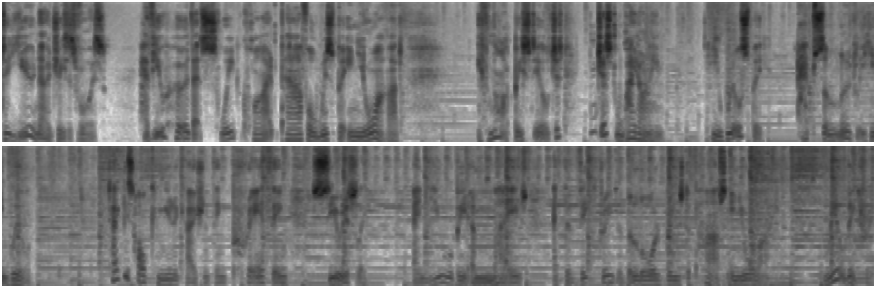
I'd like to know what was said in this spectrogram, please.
do you know Jesus' voice? Have you heard that sweet, quiet, powerful whisper in your heart? If not, be still. Just, just wait on him. He will speak. Absolutely, he will. Take this whole communication thing, prayer thing, seriously and you will be amazed at the victory that the Lord brings to pass in your life. Real victory,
